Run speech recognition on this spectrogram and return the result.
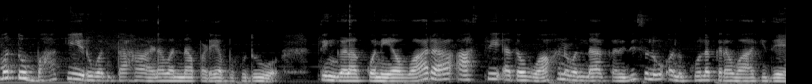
ಮತ್ತು ಬಾಕಿ ಇರುವಂತಹ ಹಣವನ್ನು ಪಡೆಯಬಹುದು. ತಿಂಗಳ ಕೊನೆಯ ವಾರ ಆಸ್ತಿ ಅಥವಾ ವಾಹನವನ್ನು ಖರೀದಿಸಲು ಅನುಕೂಲಕರವಾಗಿದೆ.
